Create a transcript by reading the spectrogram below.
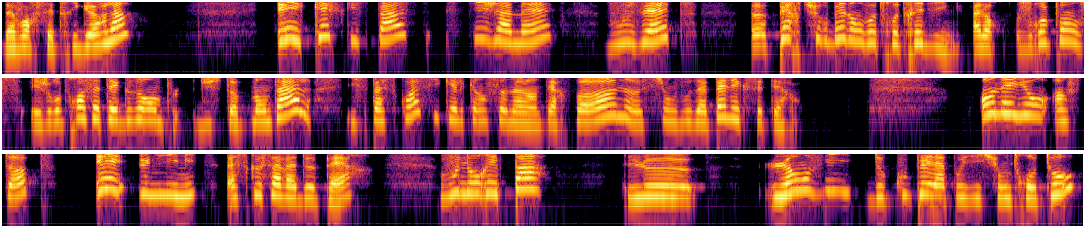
d'avoir cette rigueur-là. Et qu'est-ce qui se passe si jamais vous êtes euh, perturbé dans votre trading? Alors, je repense et je reprends cet exemple du stop mental. Il se passe quoi si quelqu'un sonne à l'interphone, si on vous appelle, etc. En ayant un stop, et une limite, parce que ça va de pair. Vous n'aurez pas l'envie de couper la position trop tôt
